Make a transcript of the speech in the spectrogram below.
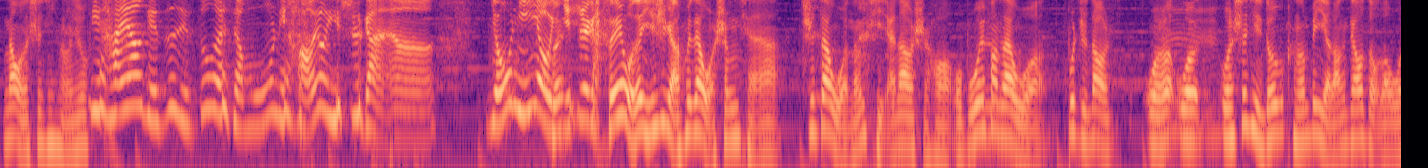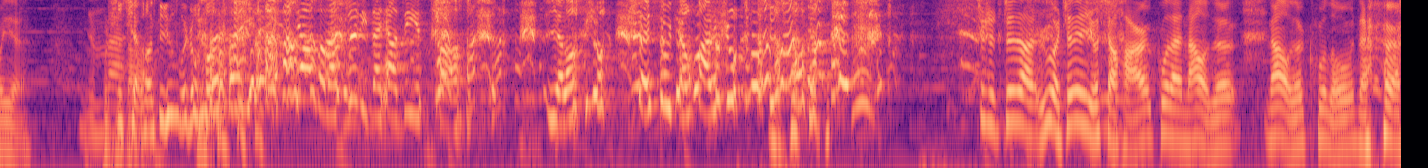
那我的事情可能就你还要给自己租个小木屋，你好有仪式感啊！有你有仪式感。所以我的仪式感会在我生前啊，就是在我能体验到的时候，我不会放在我不知道，我我我尸体都可能被野狼叼走了，我也不是野狼。disco 吗，要走的是你在跳 disco，野狼说在胸前画着给我 就是真的，如果真的有小孩儿过来拿我的拿我的骷髅在那儿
